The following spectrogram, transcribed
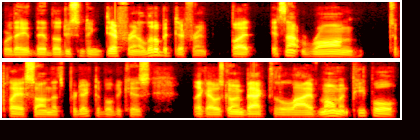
where they, they they'll do something different, a little bit different, but it's not wrong to play a song that's predictable because like I was going back to the live moment, people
